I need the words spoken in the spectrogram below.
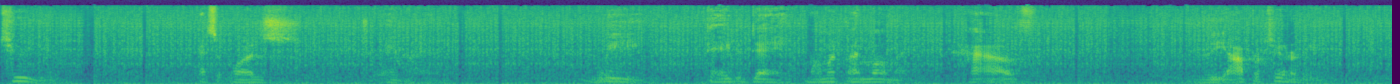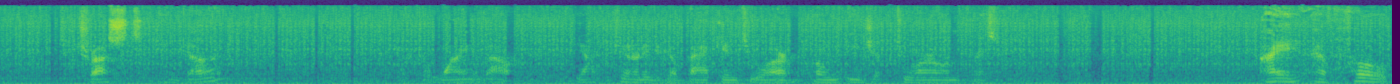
to you, as it was to Abraham. We, day to day, moment by moment, have the opportunity to trust in God or to whine about the opportunity to go back into our own Egypt, to our own prison. I have hope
